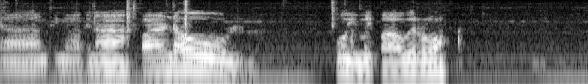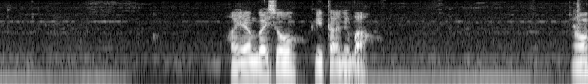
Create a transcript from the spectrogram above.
Yan. Tingnan natin ha. Fire in the hole. Uy, may power oh. Ayan guys oh. Kita niyo ba? No?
